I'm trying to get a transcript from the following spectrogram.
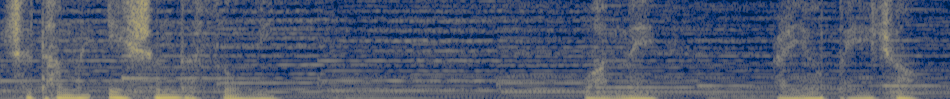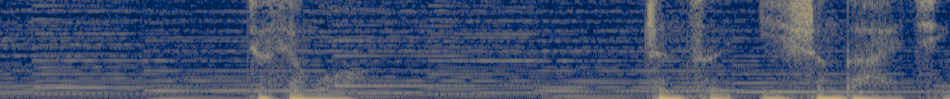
是他们一生的宿命。完美而又悲壮，就像我珍存一生的爱情。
